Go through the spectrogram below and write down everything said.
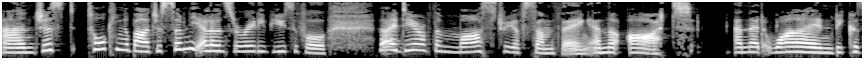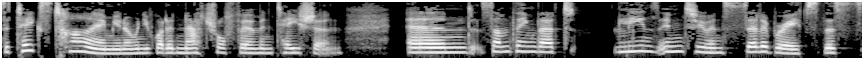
and just talking about just so many elements were really beautiful. The idea of the mastery of something and the art and that wine because it takes time, you know, when you've got a natural fermentation and something that leans into and celebrates this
